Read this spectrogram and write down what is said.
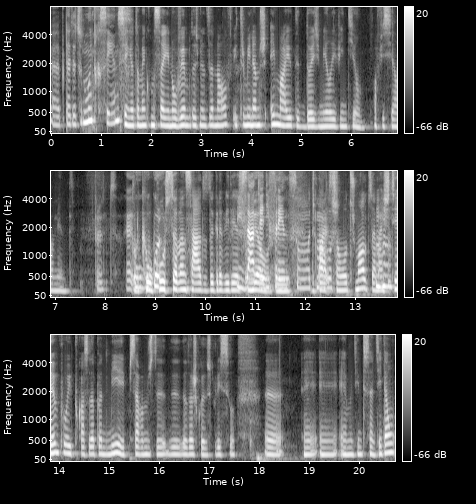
Uh, portanto, é tudo muito recente. Sim, eu também comecei em novembro de 2019 e terminamos em maio de 2021, oficialmente. Pronto. É, Porque o, o, curso avançado de gravidez Exato, meu, é diferente, de, são outros de, módulos. São outros é mais uhum. tempo e por causa da pandemia e precisávamos de, de, de outras coisas, por isso uh, é, é, é, muito interessante. Então,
